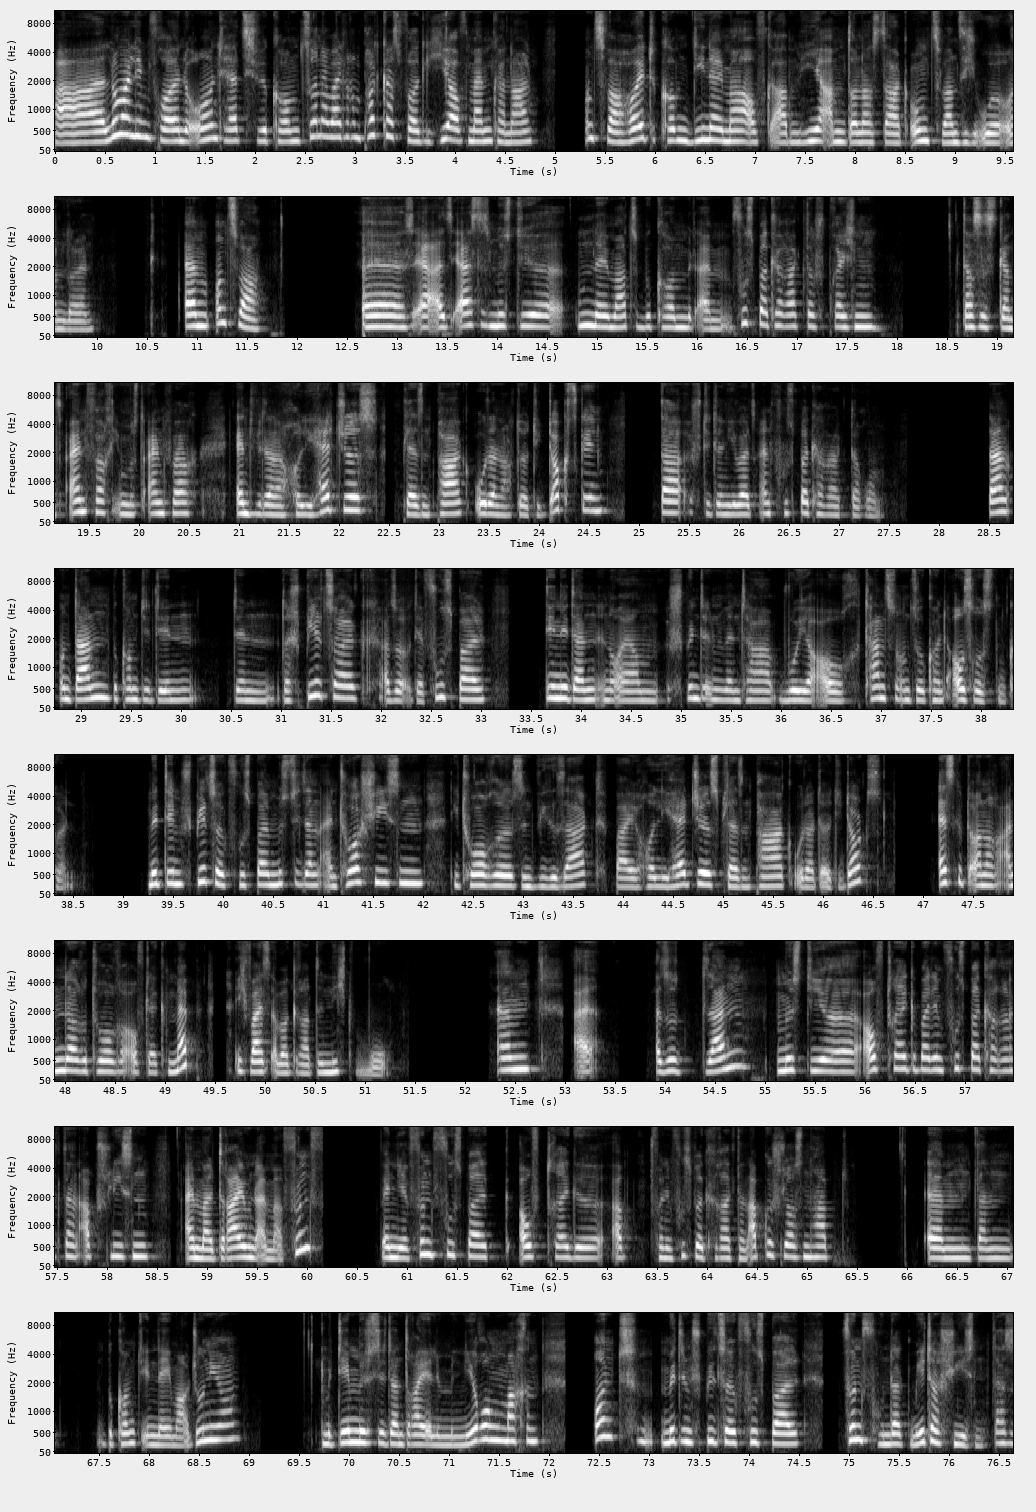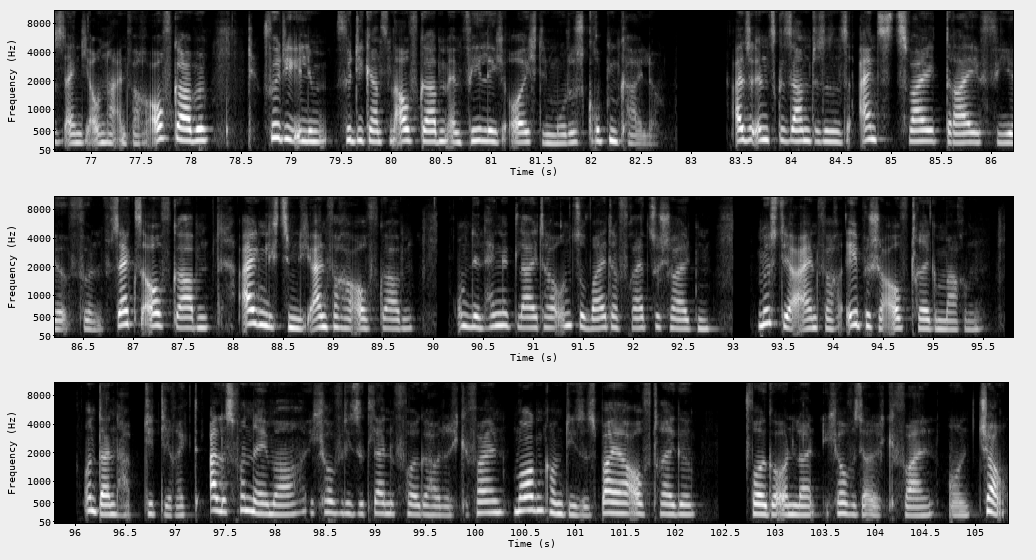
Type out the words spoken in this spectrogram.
Hallo meine lieben Freunde und herzlich willkommen zu einer weiteren Podcast-Folge hier auf meinem Kanal. Und zwar heute kommen die Neymar-Aufgaben hier am Donnerstag um 20 Uhr online. Ähm, und zwar, äh, als erstes müsst ihr, um Neymar zu bekommen, mit einem Fußballcharakter sprechen. Das ist ganz einfach. Ihr müsst einfach entweder nach Holly Hedges, Pleasant Park oder nach Dirty Dogs gehen. Da steht dann jeweils ein Fußballcharakter rum. Dann, und dann bekommt ihr den, den, das Spielzeug, also der Fußball, den ihr dann in eurem Spindinventar, wo ihr auch tanzen und so könnt, ausrüsten könnt. Mit dem Spielzeugfußball müsst ihr dann ein Tor schießen. Die Tore sind wie gesagt bei Holly Hedges, Pleasant Park oder Dirty Dogs. Es gibt auch noch andere Tore auf der Map. Ich weiß aber gerade nicht wo. Ähm, also dann müsst ihr Aufträge bei den Fußballcharakteren abschließen. Einmal drei und einmal fünf. Wenn ihr fünf Fußballaufträge ab, von den Fußballcharakteren abgeschlossen habt, ähm, dann bekommt ihr Neymar Junior. Mit dem müsst ihr dann drei Eliminierungen machen und mit dem Spielzeugfußball 500 Meter schießen. Das ist eigentlich auch eine einfache Aufgabe. Für die, für die ganzen Aufgaben empfehle ich euch den Modus Gruppenkeile. Also insgesamt sind es 1, 2, 3, 4, 5, 6 Aufgaben. Eigentlich ziemlich einfache Aufgaben. Um den Hängegleiter und so weiter freizuschalten, müsst ihr einfach epische Aufträge machen. Und dann habt ihr direkt alles von Neymar. Ich hoffe, diese kleine Folge hat euch gefallen. Morgen kommt dieses Bayer-Aufträge Folge online. Ich hoffe, es hat euch gefallen und ciao.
